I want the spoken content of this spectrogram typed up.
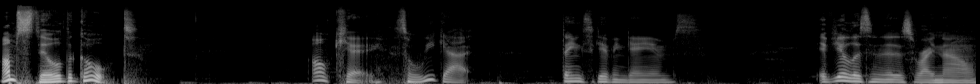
I'm still the GOAT. Okay, so we got Thanksgiving games. If you're listening to this right now,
